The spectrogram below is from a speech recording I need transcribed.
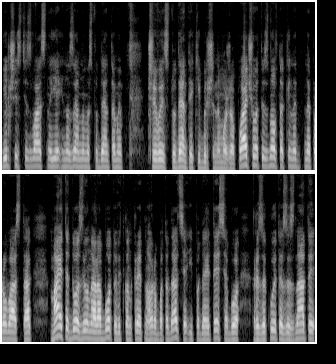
більшість з вас не є іноземними студентами. Чи ви студент, який більше не може оплачувати, знов таки не, не про вас, так маєте дозвіл на роботу від конкретного роботодавця і подаєтесь або ризикуєте зазнати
